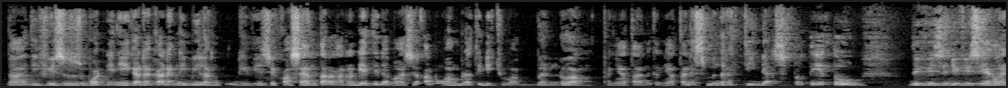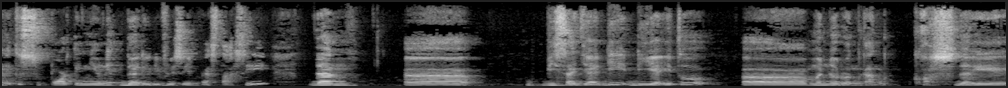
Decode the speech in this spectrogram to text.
Nah, divisi support ini kadang-kadang dibilang divisi cost center karena dia tidak menghasilkan uang berarti dia cuma beban doang. Pernyataan kenyataannya sebenarnya tidak seperti itu. Divisi-divisi yang lain itu supporting unit dari divisi investasi dan uh, bisa jadi dia itu uh, menurunkan cost dari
